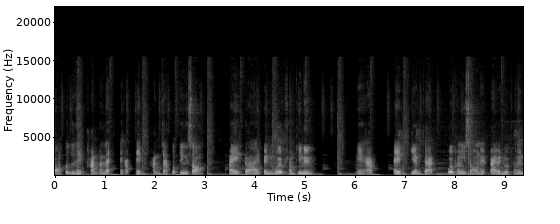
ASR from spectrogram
2 ก็คือให้ผันนั่นแหละให้กับให้ผันจาก verb ที่2ให้กลายเป็น verb ช่องที่1นี่ครับให้เปลี่ยนจาก verb ช่องที่2เนี่ยกลายเป็น verb ช่องที่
